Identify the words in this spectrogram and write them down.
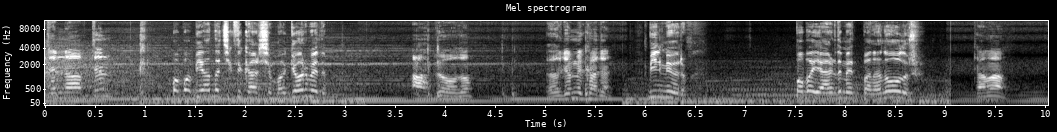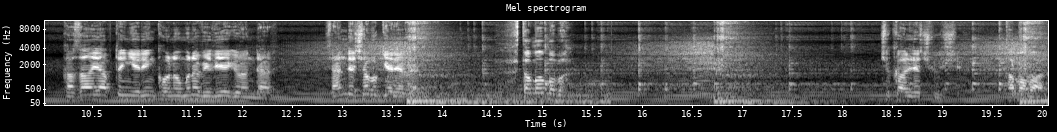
Yaptın ne yaptın? Baba bir anda çıktı karşıma. Görmedim. Ah be oğlum. Öldü mü kadın? Bilmiyorum. Baba yardım et bana ne olur. Tamam. Kaza yaptığın yerin konumunu veliye gönder. Sen de çabuk gel eve. Tamam baba. Çık hallet şu işi. Tamam abi.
